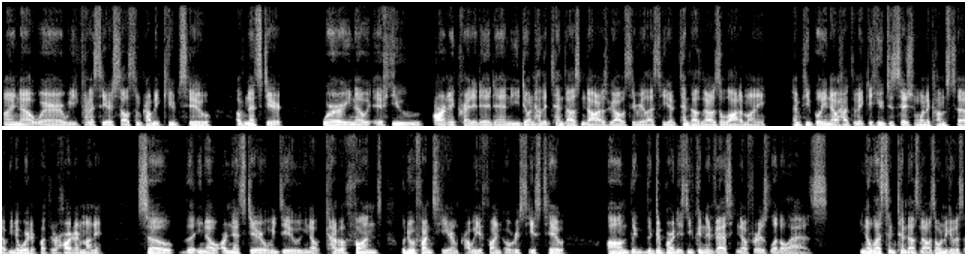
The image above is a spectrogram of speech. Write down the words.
I know where we kind of see ourselves in probably Q2 of next year, where you know if you aren't accredited and you don't have the ten thousand dollars, we obviously realize that, you know ten thousand dollars is a lot of money, and people you know have to make a huge decision when it comes to you know where to put their hard-earned money. So the you know our next year when we do you know kind of a fund, we'll do a fund here and probably a fund overseas too Um, the, the good part is you can invest, you know, for as little as, you know, less than $10,000. I want to give us,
